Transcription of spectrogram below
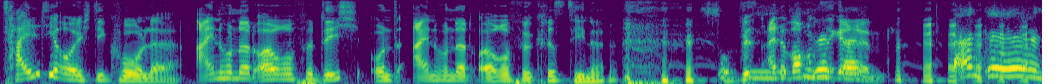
teilt ihr euch die Kohle. 100 Euro für dich und 100 Euro für Christine. Bist eine Wochensiegerin. Danke.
